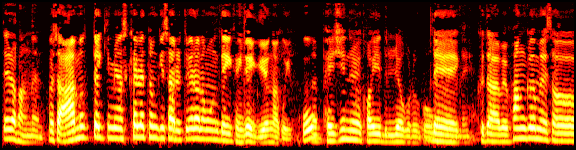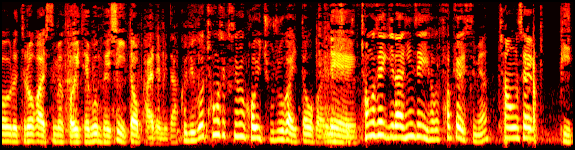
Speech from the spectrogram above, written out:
때려박는 그래서 암흑덱이면 스켈레톤 기사를 때려넣는 deck이 굉장히 유행하고 있고 배신을 거의 늘려 그러고. 네, 그 다음에 황금에서 들어가 있으면 거의 대부분 배신이 있다고 봐야 됩니다. 그리고 청색 쓰면 거의 주루가 있다고 봐요. 네. 청색이랑 흰색이 섞- 섞여 있으면 청색, 빛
